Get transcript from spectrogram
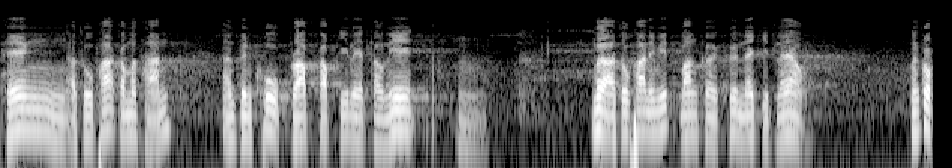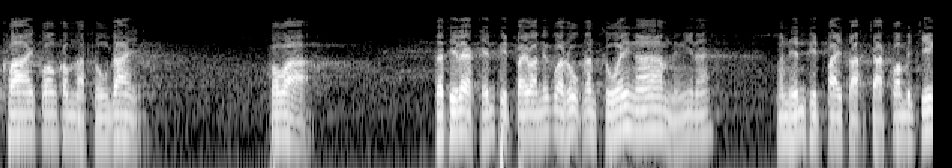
เพ่งอสุภกรรมฐาน อันเป็นคู่ปรับกับกิเลสเหล่านี้เมื่ออสุภานิมิตบางเกิดขึ้นในจิตแล้ว มันก็คลายกองกำหนัดลงได้ เพราะว่า แต่ทีแรกเห็นผิดไปว่านึกว่ารูปนั้นสวยงามอย่างนี้นะ มันเห็นผิดไปจากความเป็นจริง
